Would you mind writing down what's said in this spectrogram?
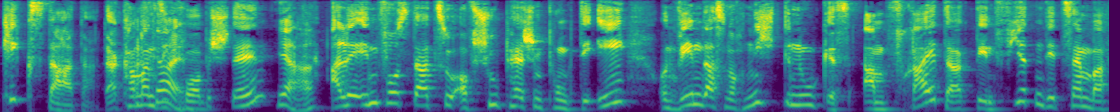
Kickstarter. Da kann man Ach, sich geil. vorbestellen. Ja. Alle Infos dazu auf shoepassion.de. Und wem das noch nicht genug ist, am Freitag, den 4. Dezember,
